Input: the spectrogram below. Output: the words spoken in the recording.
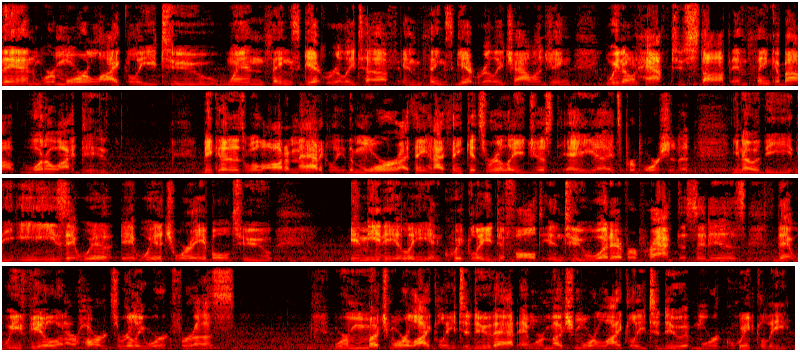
then we're more likely to, when things get really tough and things get really challenging, we don't have to stop and think about what do I do? Because we'll automatically, the more I think, and I think it's really just a, uh, it's proportionate. You know, the the ease at, wi- at which we're able to immediately and quickly default into whatever practice it is that we feel in our hearts really work for us we're much more likely to do that and we're much more likely to do it more quickly.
